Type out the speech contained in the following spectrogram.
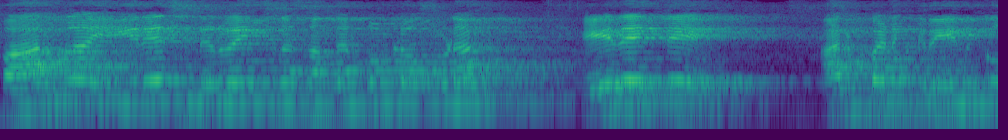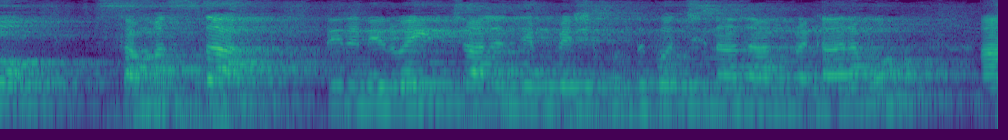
ఫార్ములా ఈ రేస్ నిర్వహించిన సందర్భంలో కూడా ఏదైతే అర్బన్ గ్రీన్ కో సంస్థ దీన్ని నిర్వహించాలని చెప్పేసి ముందుకొచ్చిన దాని ప్రకారము ఆ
